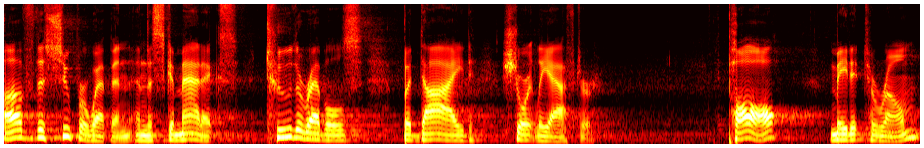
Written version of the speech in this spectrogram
of the superweapon and the schematics to the rebels, but died shortly after. Paul made it to Rome,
